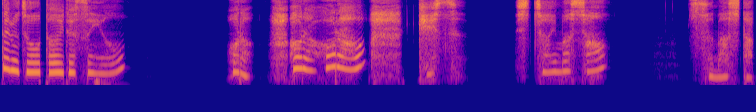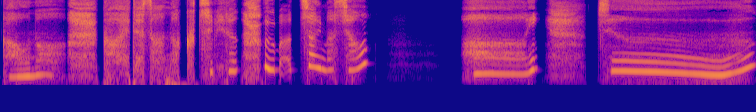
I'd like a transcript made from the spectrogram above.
てる状態ですよ。ほらほらほら。キスしちゃいましょう澄ました顔の楓さんの唇奪っちゃいましょう。はーい。チューン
